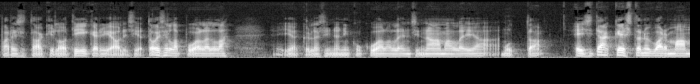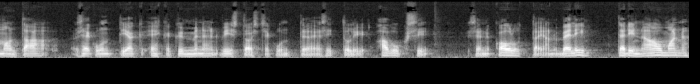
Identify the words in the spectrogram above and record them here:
parisataa kiloa tiikeriä oli siellä toisella puolella, ja kyllä siinä niin kuin kuola lensi naamalle, ja, mutta ei sitä kestänyt varmaan montaa sekuntia, ehkä 10-15 sekuntia, ja sitten tuli avuksi sen kouluttajan veli, Teddy Nauman,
